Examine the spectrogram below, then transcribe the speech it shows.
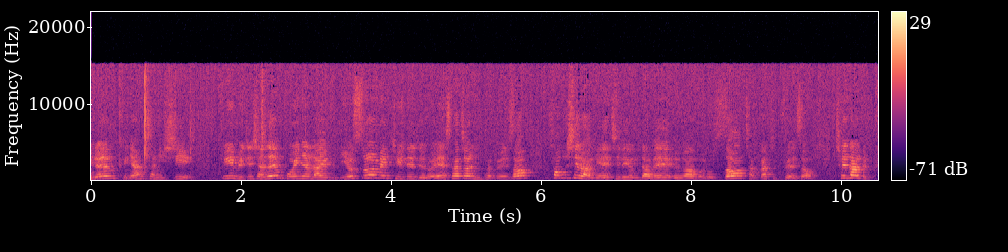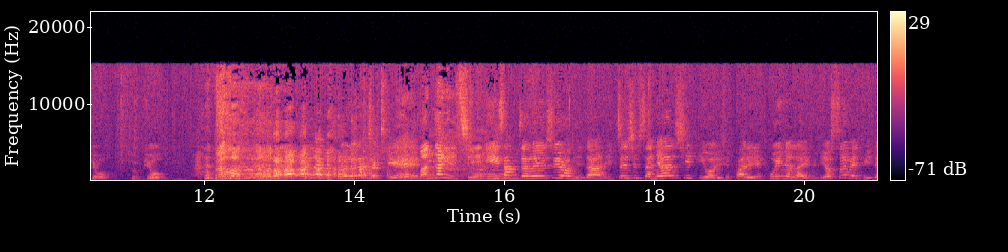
이름 그냥 찬희 씨. 위 뮤지션은 보이는 라이브 라디오 Soulmate with 느루의 사전 인터뷰에서 성실하게 질의응답에 응함으로써 작가 투표에서 최다 득표 두 표. 최다 득표를 만장일치. 이 상장을 수여합니다. 2014년 12월 28일 보이는 라이브 Soulmate with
